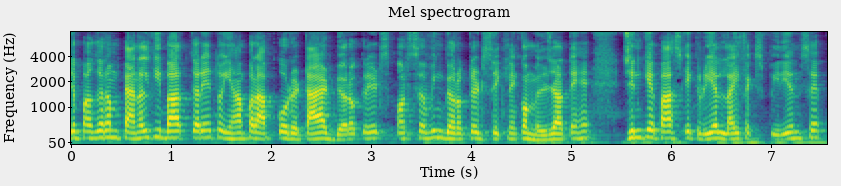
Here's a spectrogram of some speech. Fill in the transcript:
जब अगर हम पैनल की बात करें तो यहाँ पर आपको रिटायर्ड ब्यूरोक्रेट्स और सर्विंग ब्यूरोक्रेट्स देखने को मिल जाते हैं, जिनके पास एक रियल लाइफ एक्सपीरियंस है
